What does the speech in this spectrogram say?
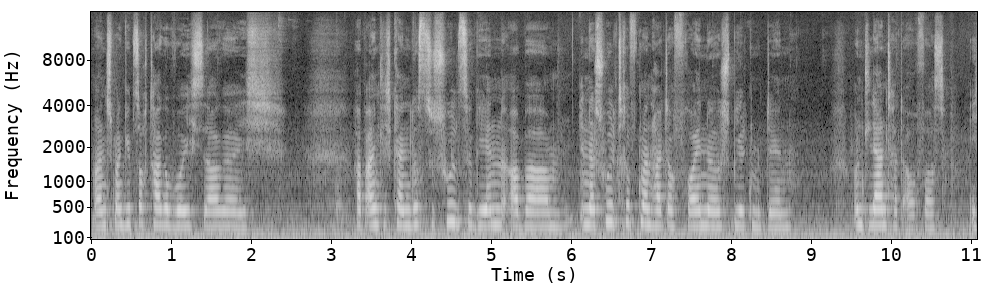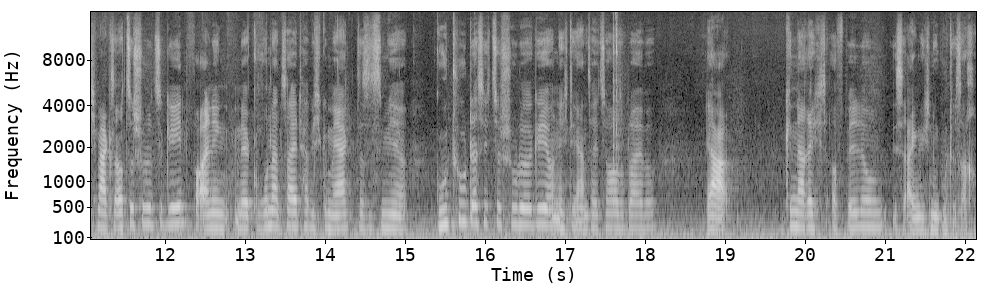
Manchmal gibt es auch Tage, wo ich sage, ich habe eigentlich keine Lust zur Schule zu gehen, aber in der Schule trifft man halt auch Freunde, spielt mit denen und lernt halt auch was. Ich mag es auch zur Schule zu gehen. Vor allen Dingen in der Corona-Zeit habe ich gemerkt, dass es mir gut tut, dass ich zur Schule gehe und nicht die ganze Zeit zu Hause bleibe. Ja, Kinderrecht auf Bildung ist eigentlich eine gute Sache.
